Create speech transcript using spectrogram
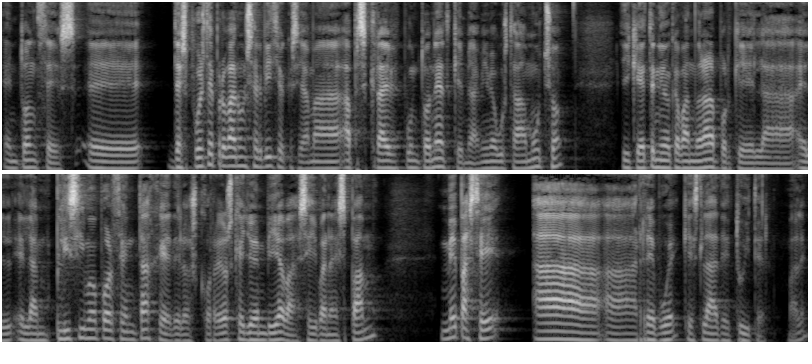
Entonces, eh, después de probar un servicio que se llama upscribe.net, que a mí me gustaba mucho y que he tenido que abandonar porque el, amplísimo porcentaje de los correos que yo enviaba se iban a spam, me pasé a, a que es la de Twitter, ¿vale?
